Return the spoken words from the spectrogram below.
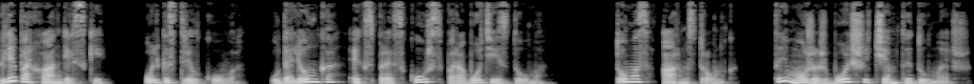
Глеб Архангельский. Ольга Стрелкова. Удаленка. Экспресс-курс по работе из дома. Томас Армстронг. Ты можешь больше, чем ты думаешь.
